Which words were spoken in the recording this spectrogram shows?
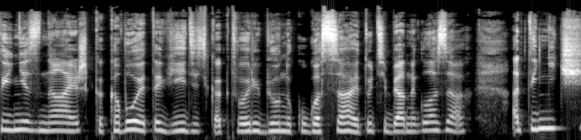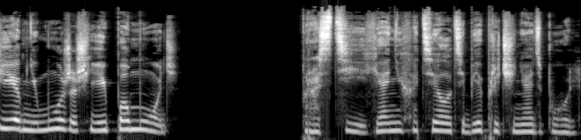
ты не знаешь, каково это видеть, как твой ребенок угасает у тебя на глазах, а ты ничем не можешь ей помочь. Прости, я не хотела тебе причинять боль.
